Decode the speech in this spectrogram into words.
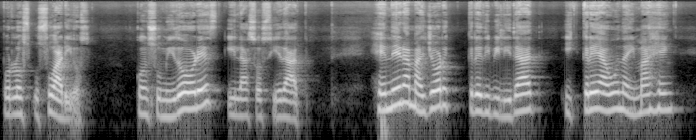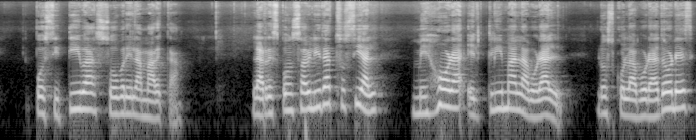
por los usuarios, consumidores y la sociedad. Genera mayor credibilidad y crea una imagen positiva sobre la marca. La responsabilidad social mejora el clima laboral. Los colaboradores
